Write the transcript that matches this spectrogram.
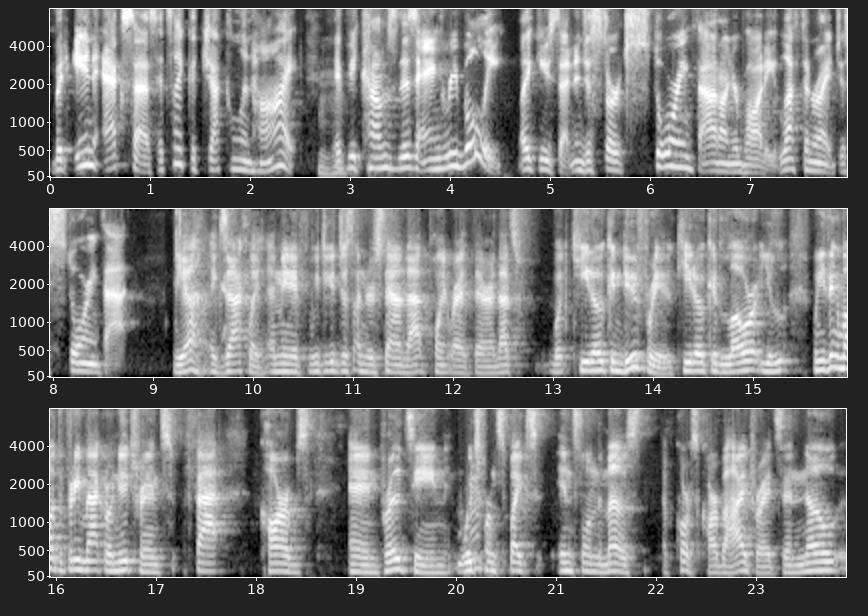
But in excess, it's like a Jekyll and Hyde. Mm-hmm. It becomes this angry bully, like you said, and just starts storing fat on your body left and right, just storing fat. Yeah, exactly. I mean, if we could just understand that point right there, and that's what keto can do for you. Keto could lower you when you think about the three macronutrients: fat, carbs, and protein. Mm-hmm. Which one spikes insulin the most? Of course, carbohydrates. And no,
